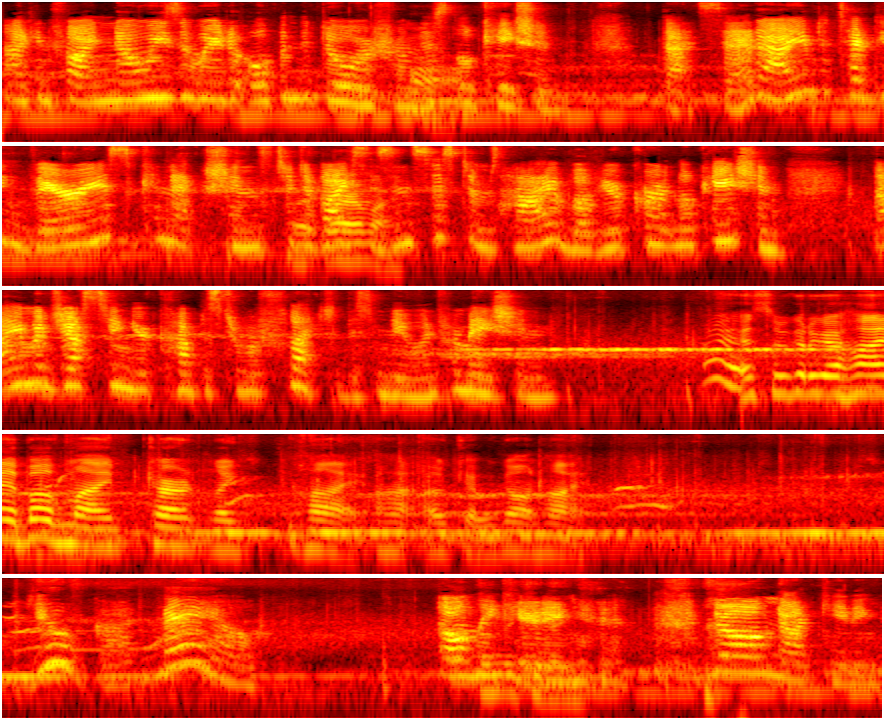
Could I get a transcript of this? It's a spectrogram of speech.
I can find no easy way to open the door from this oh. location. That said, I am detecting various connections to Wait, where devices and systems high above your current location. I am adjusting your compass to reflect this new information. Oh yeah, so we've got to go high above my current, like, high. high. Okay, we're going high. You've got mail. Only Only kidding. kidding. no, I'm not kidding.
